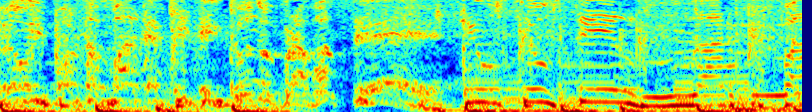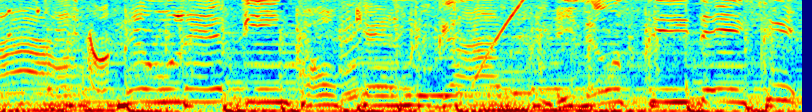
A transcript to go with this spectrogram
Não importa a marca que tem tudo pra você. Se o seu celular pifar, não leve em qualquer lugar e não se deixe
